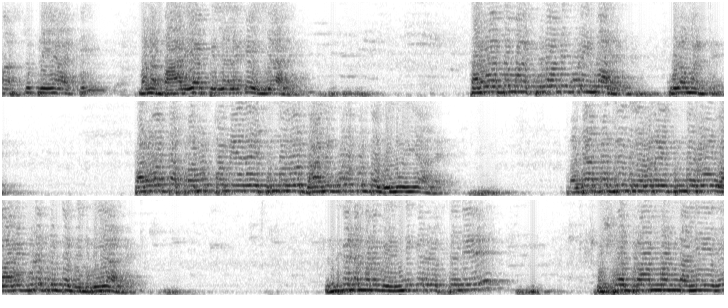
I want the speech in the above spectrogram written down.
ఫస్ట్ ప్రియారిటీ మన భార్య పిల్లలకే ఇవ్వాలి తర్వాత మన కులానికి కూడా ఇవ్వాలి. కులం అంటే. తర్వాత ప్రభుత్వం ఏదైతే ఉన్నదో దానికి కూడా కొంత విలువ ఇవ్వాలి ప్రజాప్రతినిధులు ఎవరైతున్నారో వారికి కూడా కొంత విలువ ఇవ్వాలి ఎందుకంటే మనకు ఎన్నికలు వస్తేనే విశ్వబ్రాహ్మణులు అనేది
